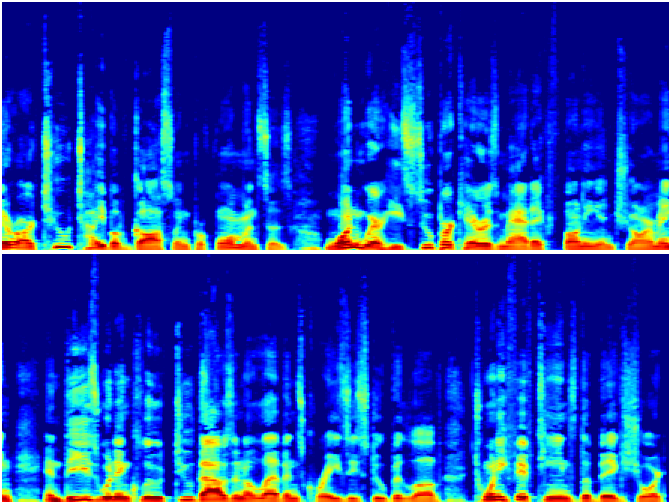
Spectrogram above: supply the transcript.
There are two type of Gosling performances. One where he's super charismatic, funny, and charming, and these would include 2011's Crazy Stupid Love, 2015's The Big Short,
